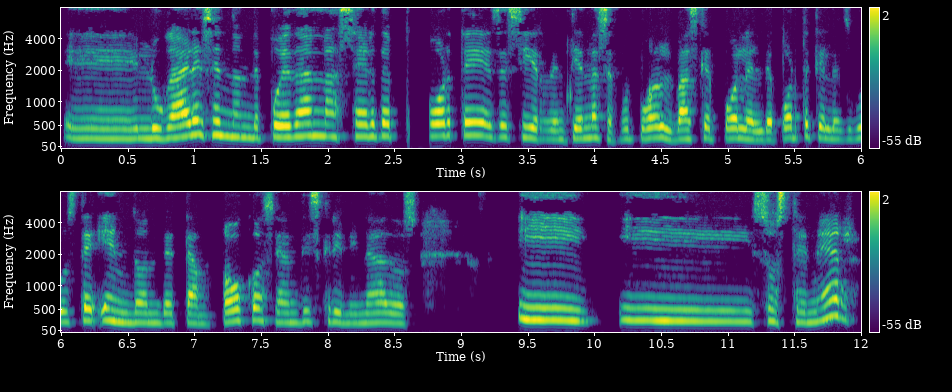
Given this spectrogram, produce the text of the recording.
eh, lugares en donde puedan hacer deporte, es decir, entiéndase fútbol, básquetbol, el deporte que les guste, en donde tampoco sean discriminados y, y sostener,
